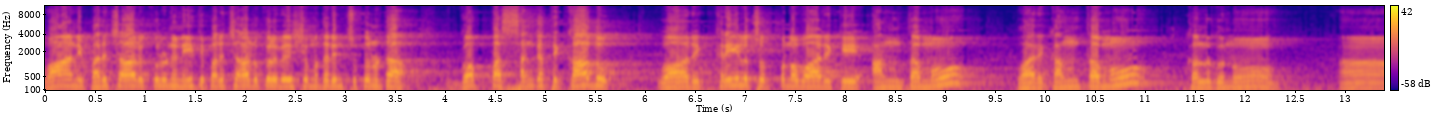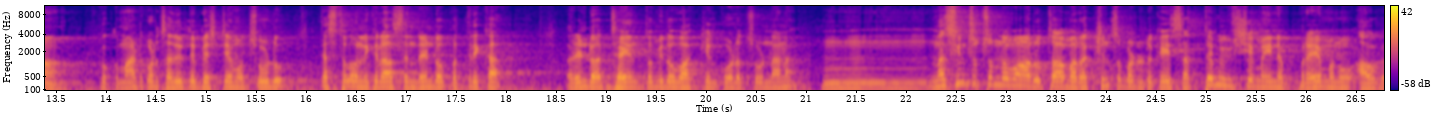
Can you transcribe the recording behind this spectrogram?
వాని పరిచారకులను నీతి పరిచారకుల వేషము ధరించుకునుట గొప్ప సంగతి కాదు. వారి క్రియలు చొప్పున వారికి అంతము వారికి అంతము కలుగును ఒక్కొక్క మాట కూడా చదివితే బెస్ట్ ఏమో చూడు. తెస్తలోనికి రాసిన రెండో పత్రిక రెండో అధ్యాయం తొమ్మిదో వాక్యం కూడా చూడనానా నశించుచున్న వారు తాము రక్షించబడుటకై సత్యం విషయమైన ప్రేమను అవగ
